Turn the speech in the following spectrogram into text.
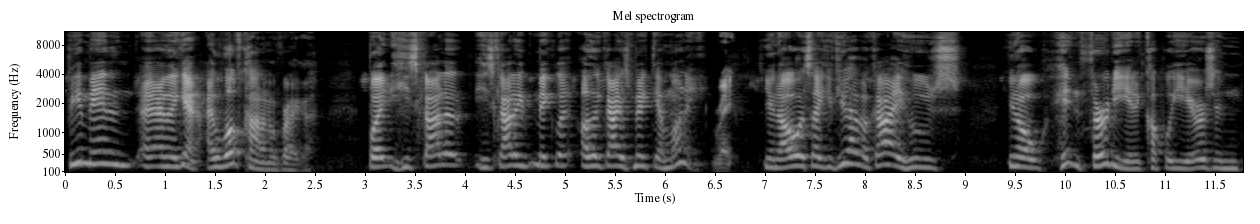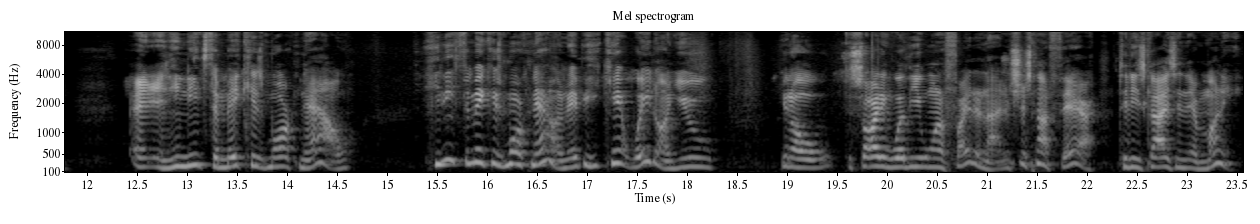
be a man. And again, I love Conor McGregor, but he's gotta he's gotta make let other guys make their money. Right. You know, it's like if you have a guy who's you know hitting thirty in a couple of years and and, and he needs to make his mark now. He needs to make his mark now, and maybe he can't wait on you, you know, deciding whether you want to fight or not. It's just not fair to these guys and their money.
